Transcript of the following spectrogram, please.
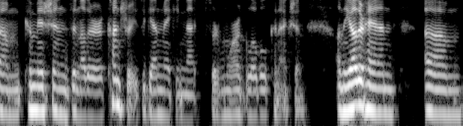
um, commissions in other countries, again, making that sort of more global connection. On the other hand, um,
